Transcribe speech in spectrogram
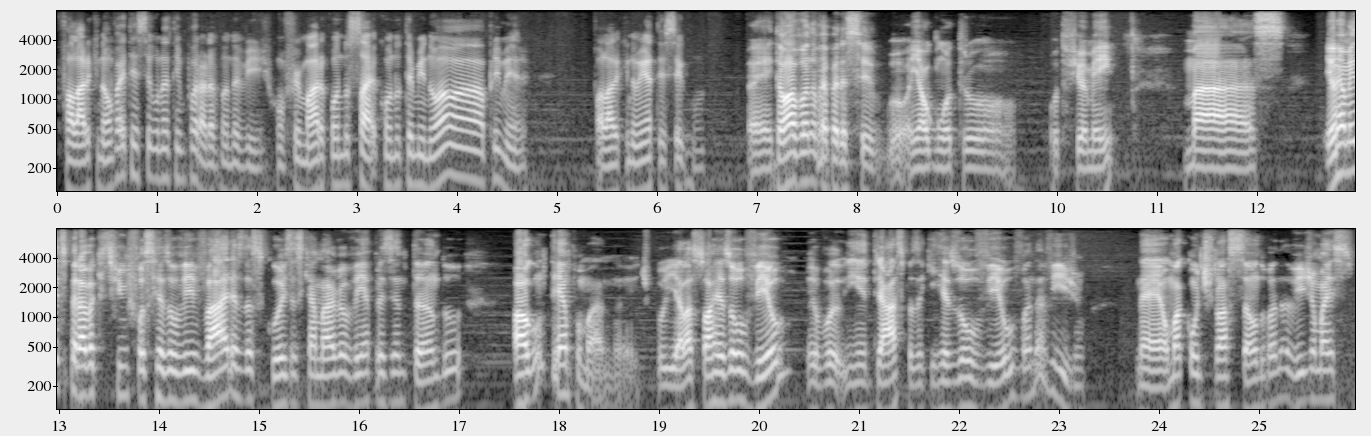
Falaram que não vai ter segunda temporada WandaVision. Confirmaram quando, sa... quando terminou a primeira. Falaram que não ia ter segunda. É, então a Wanda vai aparecer em algum outro, outro filme aí. Mas eu realmente esperava que esse filme fosse resolver várias das coisas que a Marvel vem apresentando há algum tempo, mano. E, tipo, e ela só resolveu, eu vou, entre aspas aqui, resolveu o WandaVision. Né? É uma continuação do WandaVision, mas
